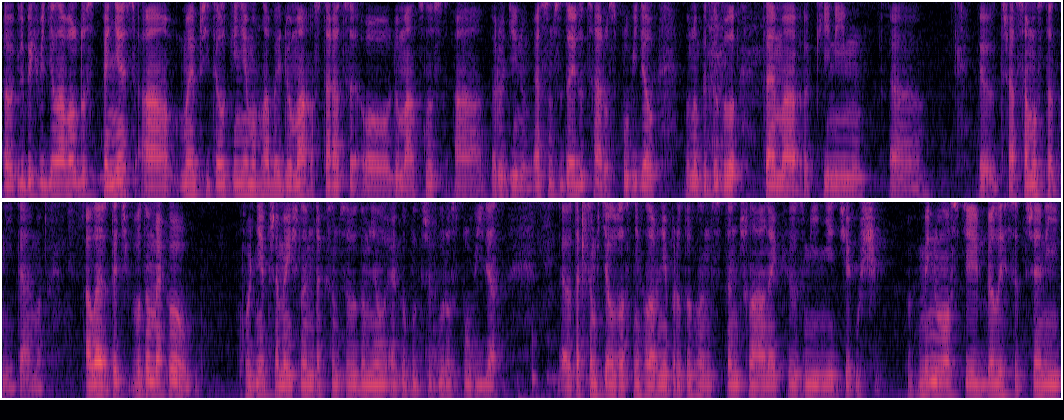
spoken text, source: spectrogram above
Eh, kdybych vydělával dost peněz a moje přítelkyně mohla být doma a starat se o domácnost a rodinu. Já jsem se tady docela rozpovídal, ono by to bylo téma k jinému třeba samostatný téma. Ale teď o tom jako hodně přemýšlím, tak jsem se o tom měl jako potřebu rozpovídat. Eh, tak jsem chtěl vlastně hlavně pro tohle ten článek zmínit, že už v minulosti byly setřený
